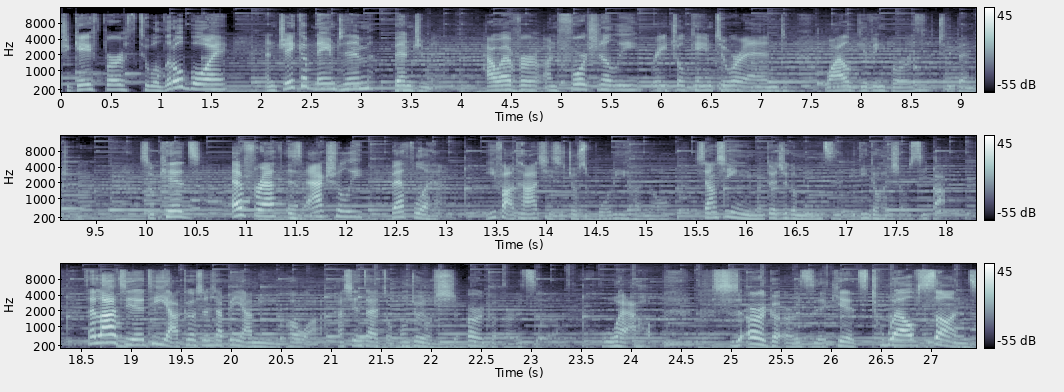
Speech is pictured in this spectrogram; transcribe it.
She gave birth to a little boy, and Jacob named him Benjamin. However, unfortunately, Rachel came to her end while giving birth to Benjamin. So, kids, Ephrath is actually Bethlehem. 以法他其实就是伯利恒哦。相信你们对这个名字一定都很熟悉吧？在拉结替雅各生下便雅悯以后啊，他现在总共就有十二个儿子了。哇、wow,，十二个儿子，kids，twelve sons.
